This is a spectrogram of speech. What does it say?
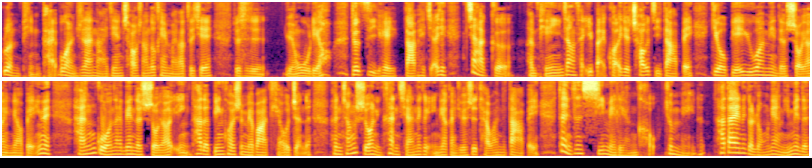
论品牌，不管你是在哪一间超商，都可以买到这些，就是。原物料 就自己可以搭配起来，而且价格很便宜，这样才一百块，而且超级大杯，有别于外面的手摇饮料杯。因为韩国那边的手摇饮，它的冰块是没有办法调整的，很长时候你看起来那个饮料感觉是台湾的大杯，但你真吸没两口就没了。它大概那个容量里面的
